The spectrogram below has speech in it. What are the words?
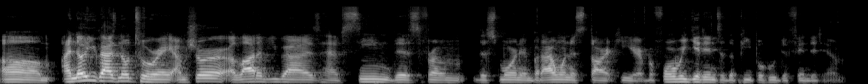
Um, I know you guys know Toure. I'm sure a lot of you guys have seen this from this morning, but I want to start here before we get into the people who defended him.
